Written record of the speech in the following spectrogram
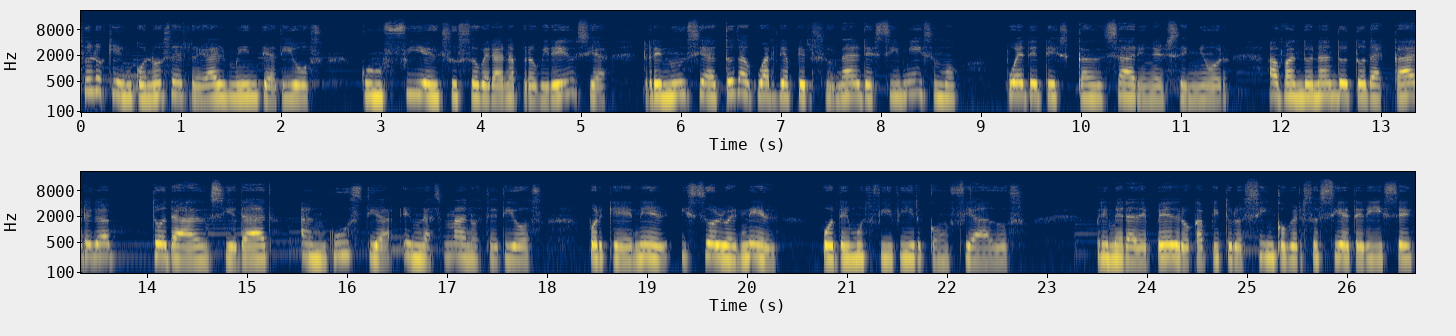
Solo quien conoce realmente a Dios, confía en su soberana providencia, renuncia a toda guardia personal de sí mismo, puede descansar en el Señor, abandonando toda carga, toda ansiedad, angustia en las manos de Dios, porque en Él y solo en Él podemos vivir confiados. Primera de Pedro capítulo 5 verso 7 dice,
